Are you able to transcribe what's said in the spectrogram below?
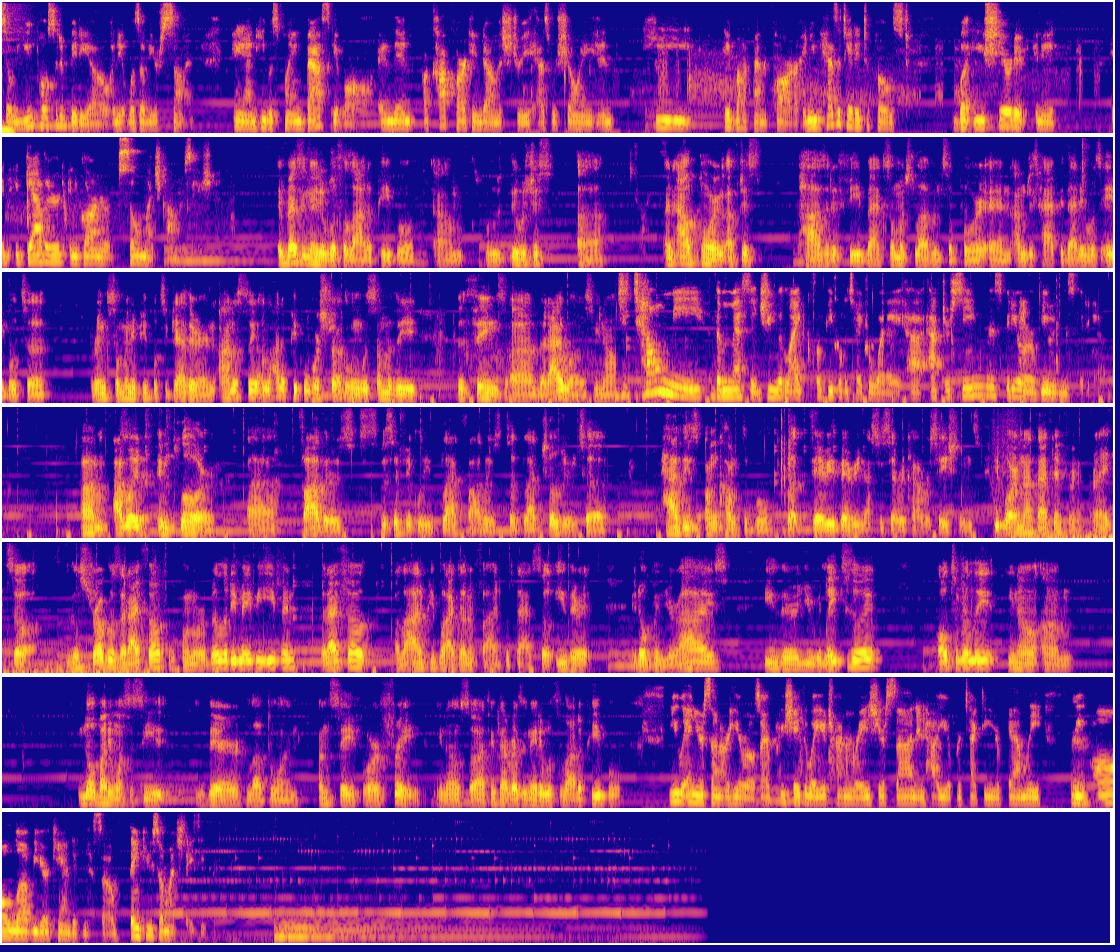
So you posted a video and it was of your son and he was playing basketball. And then a cop car came down the street as we're showing and he hid behind the car. And you hesitated to post, but you shared it and it, it, it gathered and garnered so much conversation. It resonated with a lot of people. Um, it, was, it was just uh, an outpouring of just positive feedback, so much love and support. And I'm just happy that it was able to bring so many people together. And honestly, a lot of people were struggling with some of the the things uh, that I was, you know. You tell me the message you would like for people to take away uh, after seeing this video or viewing this video. Um, I would implore uh, fathers, specifically Black fathers, to Black children to have these uncomfortable but very, very necessary conversations. People are not that different, right? So the struggles that I felt, the vulnerability maybe even that I felt, a lot of people identified with that. So either it, it opened your eyes, either you relate to it. Ultimately, you know, um, nobody wants to see their loved one unsafe or afraid, you know. So I think that resonated with a lot of people you and your son are heroes. I appreciate the way you're trying to raise your son and how you're protecting your family. We all love your candidness. So thank you so much, Stacey. Música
